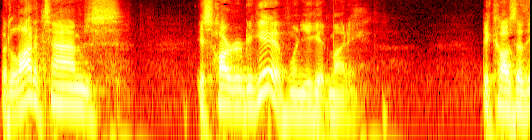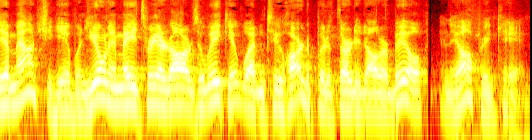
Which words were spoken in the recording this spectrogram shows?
But a lot of times, it's harder to give when you get money because of the amount you give. When you only made $300 a week, it wasn't too hard to put a $30 bill in the offering can.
